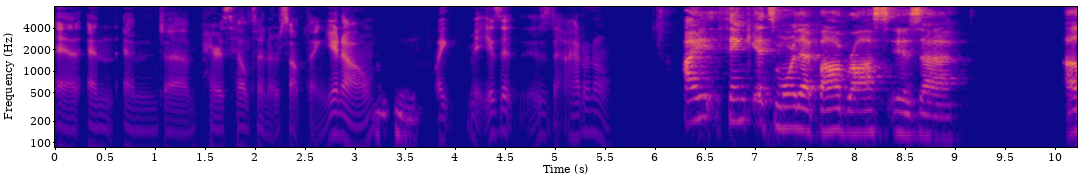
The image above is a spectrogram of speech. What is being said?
and and, and uh, Paris Hilton or something. You know, Mhm. like is it is that I don't know. I think it's more that Bob Ross is uh, a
